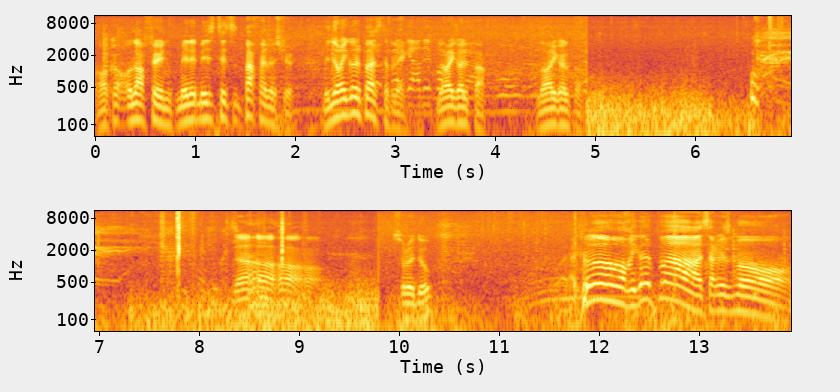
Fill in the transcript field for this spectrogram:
Encore, on en refait une. Mais, mais c'était parfait, monsieur. Mais ne rigole pas, s'il te plaît. Ne rigole pas. Ne rigole pas. Non. Sur le dos. Non, rigole pas, sérieusement.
